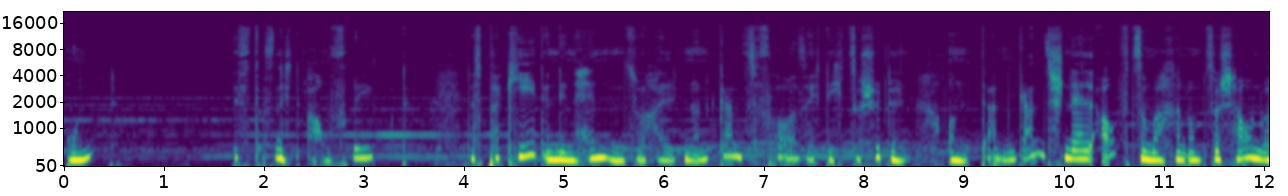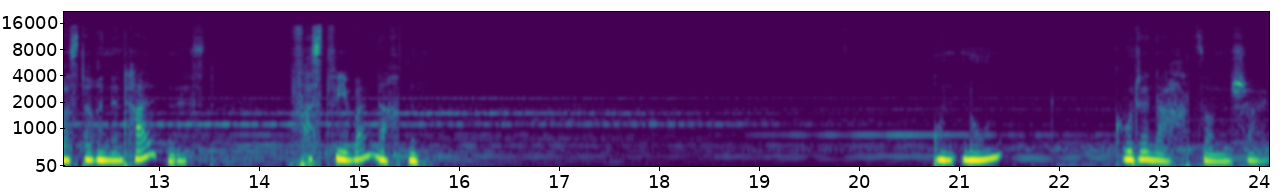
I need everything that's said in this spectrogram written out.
Und? Ist das nicht aufregend? Das Paket in den Händen zu halten und ganz vorsichtig zu schütteln und dann ganz schnell aufzumachen, um zu schauen, was darin enthalten ist. Fast wie Weihnachten. Und nun gute Nacht, Sonnenschein.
